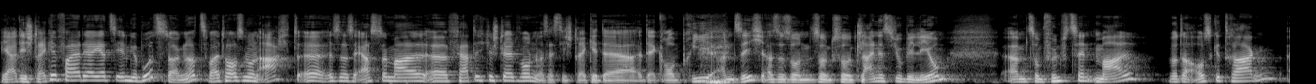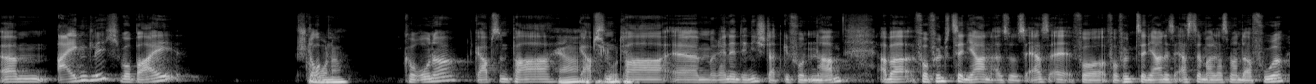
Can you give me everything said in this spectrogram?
Ja, die Strecke feiert ja jetzt ihren Geburtstag. Ne? 2008 äh, ist das erste Mal äh, fertiggestellt worden. Was heißt die Strecke der, der Grand Prix an sich? Also so ein, so ein, so ein kleines Jubiläum. Ähm, zum 15. Mal wird er ausgetragen. Ähm, eigentlich, wobei, stopp. Corona. Corona gab es ein paar, Ja, gab es ein absolut. paar ähm, Rennen, die nicht stattgefunden haben. Aber vor 15 Jahren, also das erste, äh, vor vor 15 Jahren das erste Mal, dass man da fuhr.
